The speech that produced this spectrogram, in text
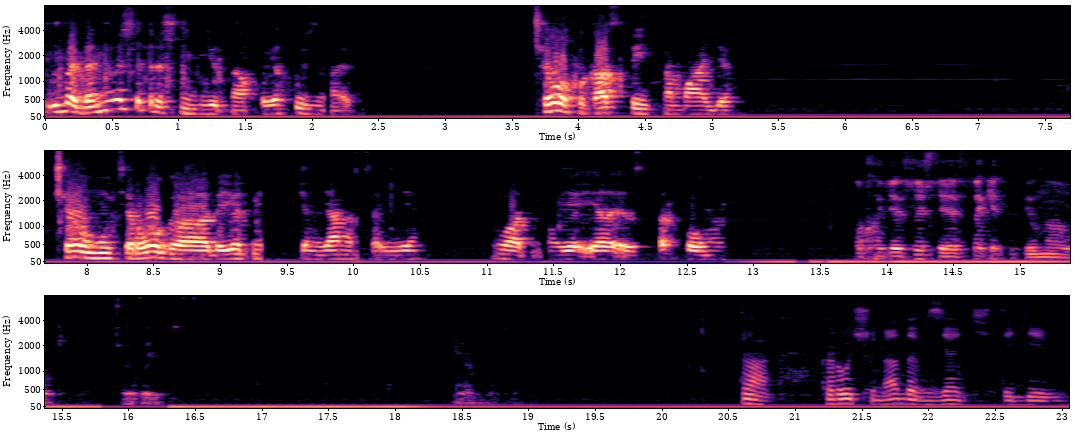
Ебать, да они вообще трэш не бьют нахуй, я хуй знает. Чел АФК стоит на маге. Чел мутирога дает меньше, чем я на сове. Ладно, ну я, я Старфол нажал. О, хотя, слушайте, я стакет купил на ауке. Что вы говорите? Не работает. Так, короче, надо взять Т9.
